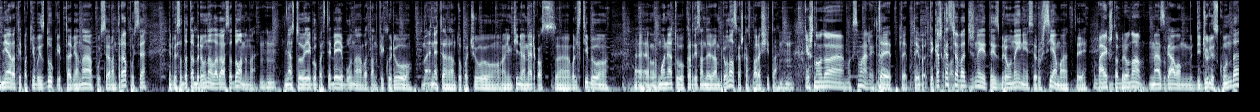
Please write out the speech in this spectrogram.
nėra taip akivaizdu, kaip ta viena pusė ar antra pusė. Ir visada ta breuna labiausia domina. Mhm. Nes tu, jeigu pastebėjai, būna, va, ant kai kurių, na, net ir ant tų pačių Junktinių Amerikos e, valstybių e, monetų kartais ant ir ant briaunos kažkas parašyta. Mhm. Išnaudoja maksimaliai. Tai. Taip, taip, taip. va. Tai kažkas čia, va, žinai, tais briaunainiais ir užsiema. Tai Vaikšto briaunom. mes gavom didžiulį skundą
